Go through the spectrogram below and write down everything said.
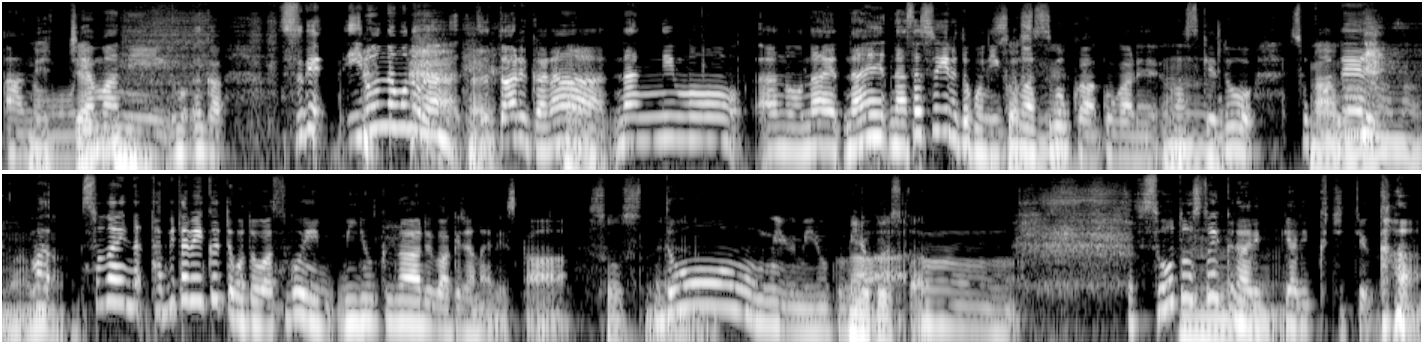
あの山に なんかすげえいろんなものがずっとあるから、は何にもあのなななさすぎるところに行くのはすごく憧れますけどそ,、まあこで、そんなになたびたび行くってことはすごい魅力があるわけじゃないですか。そうですね。どういう魅力が？魅力ですか？うん、相当ストイックなやりうん。やり口っていうか。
